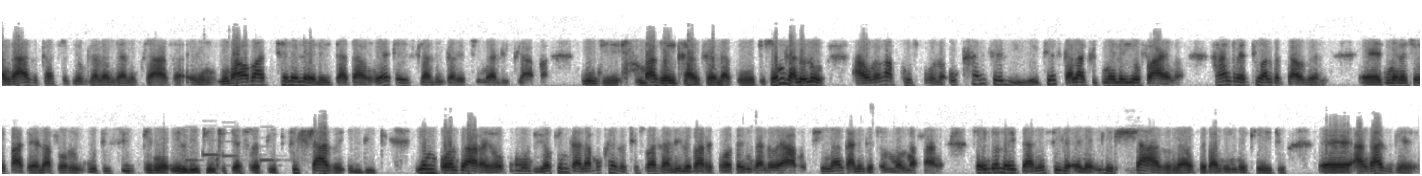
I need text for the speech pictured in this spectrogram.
Angazi khathi kuyokudlala njani kusasa ngibawa bathelelele itatawu ngekhe isidlala imidlalo ye-premier league lapha. Kunje bazoyikhansela godi so umdlalo lo awukakaphostponwa ukhanseliwe. I-ts galaxy kumele iyofayina hundred two hundred thousand. Eh kumele siyibhadela for ukuthi sibringe i-league into just repeat sihlaze i-league imponsara yoke umuntu yoke imidlalo abukhaza chiefs badlalile baripota imidlalo yabo thina ngale ngesolomon mahlanga. So into leyo idanisile and ilihlazo nayo sebantwini bekhethu. Eh angazi-ke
